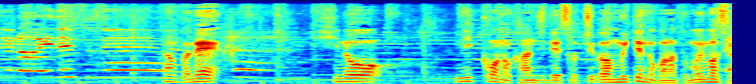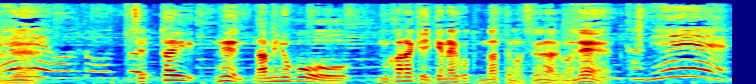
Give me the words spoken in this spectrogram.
白いですね。なんかね日の日光の感じでそっち側向いてるのかなと思いますよね、ええ本当本当。絶対ね波の方を向かなきゃいけないことになってますよねあれはなねんかね。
